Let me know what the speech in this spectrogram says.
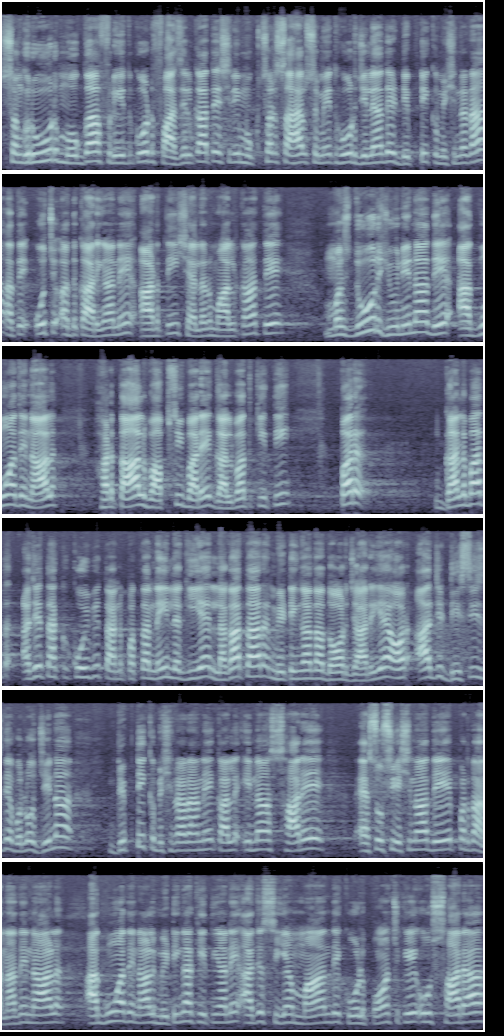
ਸੰਗਰੂਰ, ਮੋਗਾ, ਫਰੀਦਕੋਟ, ਫਾਜ਼ਿਲਕਾ ਤੇ ਸ੍ਰੀ ਮੁਕਤਸਰ ਸਾਹਿਬ ਸਮੇਤ ਹੋਰ ਜ਼ਿਲ੍ਹਿਆਂ ਦੇ ਡਿਪਟੀ ਕਮਿਸ਼ਨਰਾਂ ਅਤੇ ਉੱਚ ਅਧਿਕਾਰੀਆਂ ਨੇ ਆੜਤੀ ਸ਼ੈਲਰ ਮਾਲਕਾਂ ਤੇ ਮਜ਼ਦੂਰ ਯੂਨੀਅਨਾਂ ਦੇ ਆਗੂਆਂ ਦੇ ਨਾਲ ਹੜਤਾਲ ਵਾਪਸੀ ਬਾਰੇ ਗੱਲਬਾਤ ਕੀਤੀ। ਪਰ ਗੱਲਬਾਤ ਅਜੇ ਤੱਕ ਕੋਈ ਵੀ ਤਨ ਪਤਾ ਨਹੀਂ ਲੱਗੀ ਹੈ। ਲਗਾਤਾਰ ਮੀਟਿੰਗਾਂ ਦਾ ਦੌਰ ਜਾਰੀ ਹੈ ਔਰ ਅੱਜ ਡੀਸੀਸ ਦੇ ਵੱਲੋਂ ਜਿਨ੍ਹਾਂ ਡਿਪਟੀ ਕਮਿਸ਼ਨਰਾਂ ਨੇ ਕੱਲ ਇਹਨਾਂ ਸਾਰੇ ਐਸੋਸੀਏਸ਼ਨਾਂ ਦੇ ਪ੍ਰਧਾਨਾਂ ਦੇ ਨਾਲ, ਆਗੂਆਂ ਦੇ ਨਾਲ ਮੀਟਿੰਗਾਂ ਕੀਤੀਆਂ ਨੇ, ਅੱਜ ਸੀਐਮ ਮਾਨ ਦੇ ਕੋਲ ਪਹੁੰਚ ਕੇ ਉਹ ਸਾਰਾ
